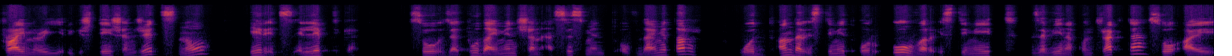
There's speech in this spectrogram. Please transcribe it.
primary regurgitation jets. No, here it's elliptical. So the two-dimension assessment of diameter would underestimate or overestimate the vena contracta. So I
